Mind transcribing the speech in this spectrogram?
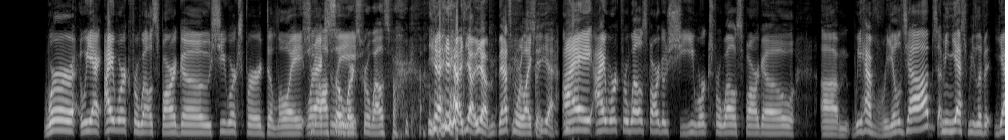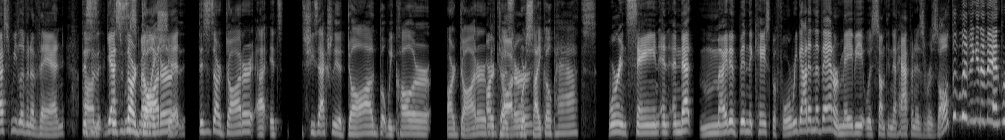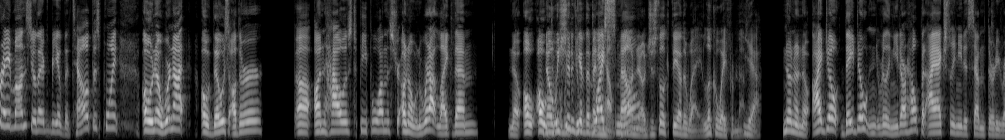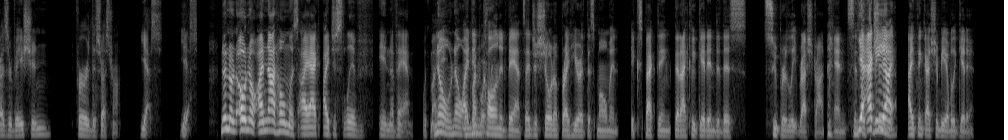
We're we. I work for Wells Fargo. She works for Deloitte. She we're actually also works for Wells Fargo. Yeah, yeah, yeah, yeah. That's more likely. yeah. I I work for Wells Fargo. She works for Wells Fargo. Um, we have real jobs. I mean, yes, we live. Yes, we live in a van. This Um, is yes, this is our smell like daughter. this is our daughter. Uh, it's she's actually a dog, but we call her our daughter Our because daughter. we're psychopaths. We're insane, and and that might have been the case before we got in the van, or maybe it was something that happened as a result of living in a van for eight months. You'll never be able to tell at this point. Oh no, we're not. Oh, those other uh, unhoused people on the street. Oh no, we're not like them. No. Oh oh. no, do- we shouldn't do- give them do any I help. smell? No, no, no, just look the other way. Look away from them. Yeah. No, no, no. I don't. They don't really need our help, but I actually need a 7:30 reservation for this restaurant. Yes. Yes. No, no, no. Oh no, I'm not homeless. I act, I just live in a van with my. no, no, with I my didn't call boyfriend. in advance. I just showed up right here at this moment, expecting that I could get into this super elite restaurant. And since Yeah, it's actually, me, I- I think I should be able to get in.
